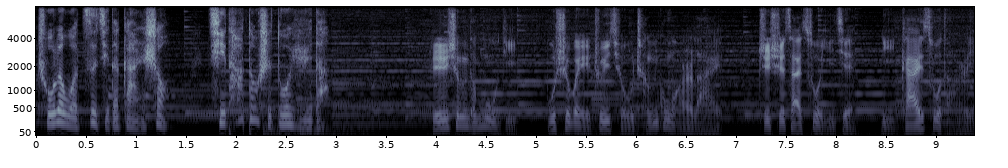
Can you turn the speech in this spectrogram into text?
除了我自己的感受，其他都是多余的。人生的目的不是为追求成功而来，只是在做一件你该做的而已。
